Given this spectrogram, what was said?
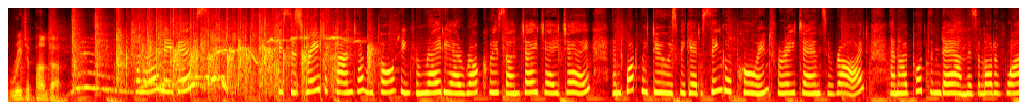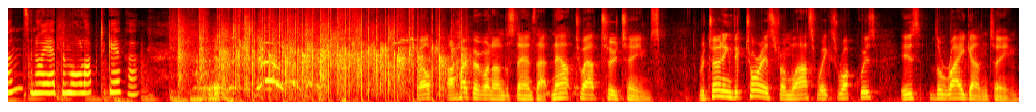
Rita Punter. This is Rita Punter reporting from Radio Rock Quiz on JJJ. And what we do is we get a single point for each answer right, and I put them down. There's a lot of ones, and I add them all up together. Well, I hope everyone understands that. Now to our two teams. Returning victorious from last week's rock quiz is the Ray Gun team.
